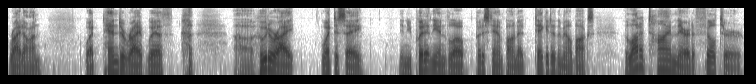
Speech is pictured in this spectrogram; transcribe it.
write on, what pen to write with, uh, who to write, what to say. Then you put it in the envelope, put a stamp on it, take it to the mailbox. A lot of time there to filter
